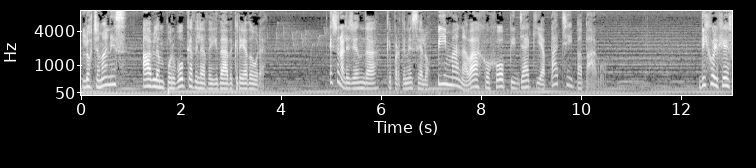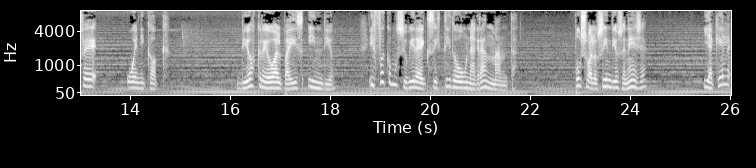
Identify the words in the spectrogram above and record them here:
Los chamanes hablan por boca de la deidad creadora. Es una leyenda que pertenece a los Pima, Navajo, Hopi, Yaqui, Apache y Papago. Dijo el jefe Winnicott, Dios creó al país indio y fue como si hubiera existido una gran manta. Puso a los indios en ella y aquel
